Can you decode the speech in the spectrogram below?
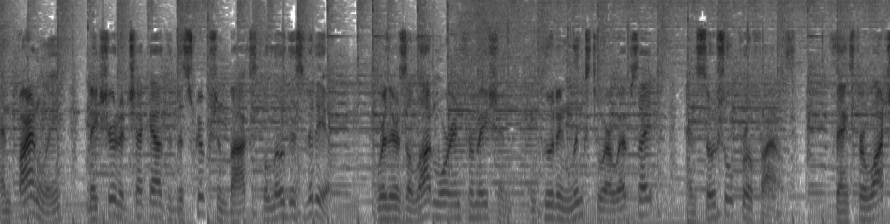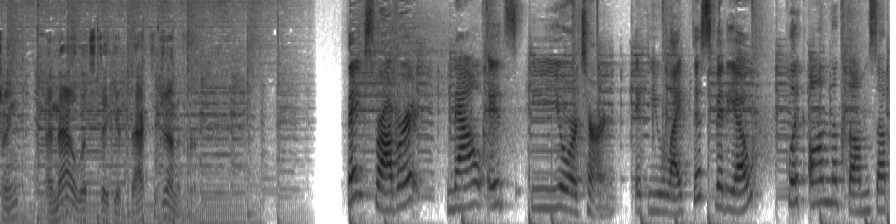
And finally, make sure to check out the description box below this video, where there's a lot more information, including links to our website and social profiles. Thanks for watching, and now let's take it back to Jennifer. Thanks, Robert. Now it's your turn. If you like this video, click on the thumbs up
